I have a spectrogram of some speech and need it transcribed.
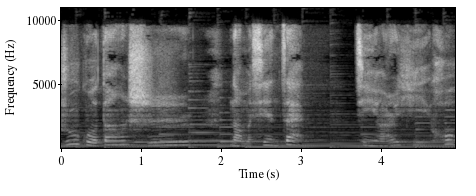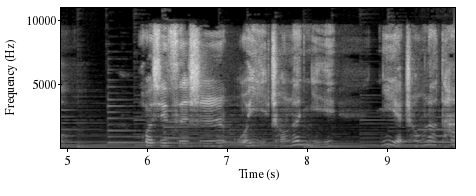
如果当时，那么现在，进而以后，或许此时我已成了你，你也成了他，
